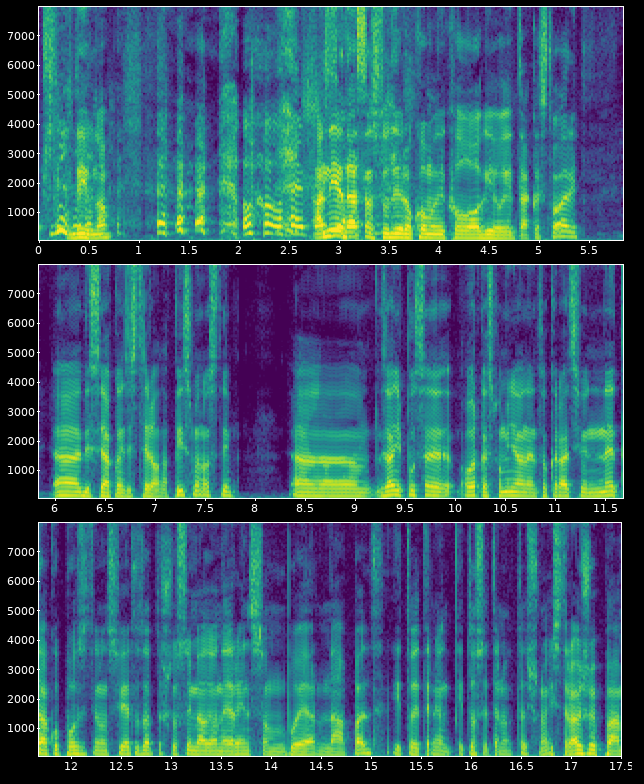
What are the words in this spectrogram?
divno. A nije da sam studirao komunikologiju i takve stvari, gdje se jako insistirao na pismenosti. Zadnji put se Orka spominjala na etokraciju ne tako pozitivnom svijetu zato što su imali onaj ransomware napad i to, je i to se trenutno istražuje pa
